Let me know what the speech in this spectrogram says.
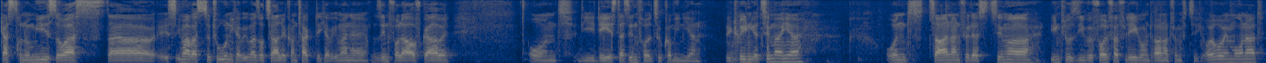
Gastronomie ist sowas, da ist immer was zu tun. Ich habe immer soziale Kontakte, ich habe immer eine sinnvolle Aufgabe. Und die Idee ist, das sinnvoll zu kombinieren. Die kriegen ihr Zimmer hier und zahlen dann für das Zimmer inklusive Vollverpflegung 350 Euro im Monat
